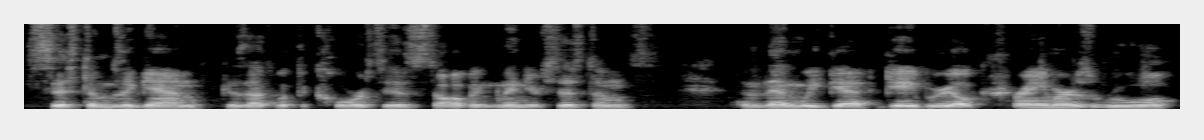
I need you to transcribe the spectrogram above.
systems again, because that's what the course is, solving linear systems. And then we get Gabriel Cramer's rule,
